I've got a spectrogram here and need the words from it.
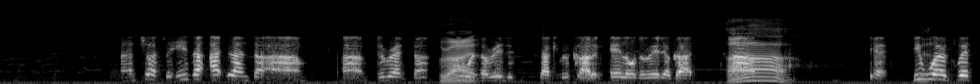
and trust me, he's an Atlanta um, um, director. Right. He was a radio, that we call him Halo, the radio god. ah. Yeah, he worked with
